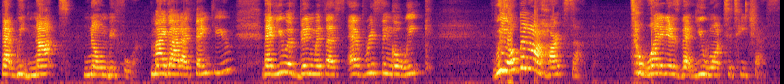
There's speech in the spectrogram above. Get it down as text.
that we'd not known before. My God, I thank you that you have been with us every single week. We open our hearts up to what it is that you want to teach us.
